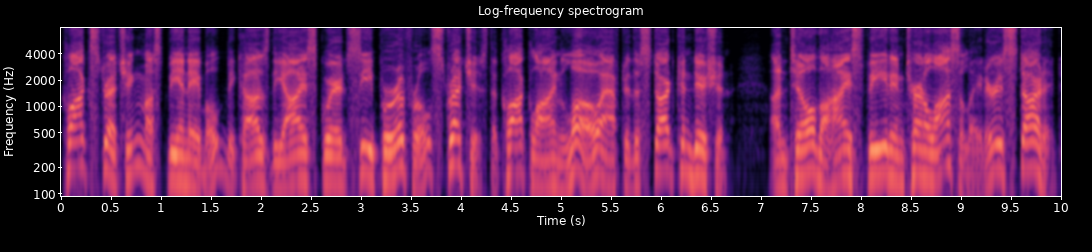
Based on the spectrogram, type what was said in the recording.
Clock stretching must be enabled because the I2C peripheral stretches the clock line low after the start condition until the high-speed internal oscillator is started.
